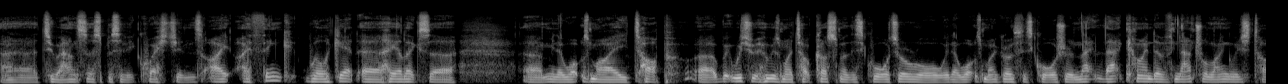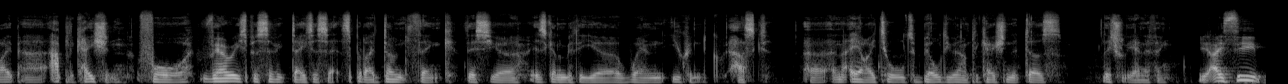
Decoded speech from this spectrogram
uh, to answer specific questions i, I think we'll get a hey alexa um, you know, what was my top, uh, which who was my top customer this quarter, or you know, what was my growth this quarter, and that that kind of natural language type uh, application for very specific data sets. But I don't think this year is going to be the year when you can ask uh, an AI tool to build you an application that does literally anything. Yeah, I see.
